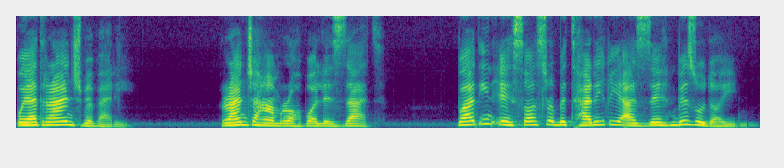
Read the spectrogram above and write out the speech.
باید رنج ببری. رنج همراه با لذت. باید این احساس را به طریقی از ذهن بزداییم.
